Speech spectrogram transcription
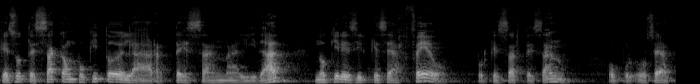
Que eso te saca un poquito de la artesanalidad. No quiere decir que sea feo, porque es artesano. O, o sea,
